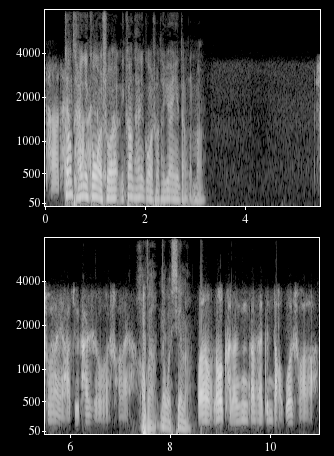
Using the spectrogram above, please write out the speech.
他说他刚才你跟我说，你刚才你跟我说他愿意等了吗？说了呀，最开始我说了呀，好吧，那我信了。完了，那我可能跟刚才跟导播说了，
